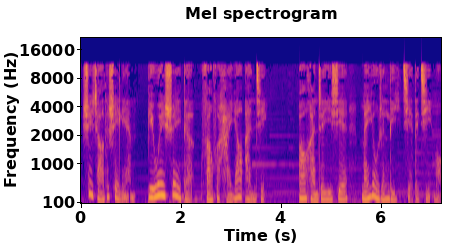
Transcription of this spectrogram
睡着的睡莲比未睡的仿佛还要安静，包含着一些没有人理解的寂寞。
